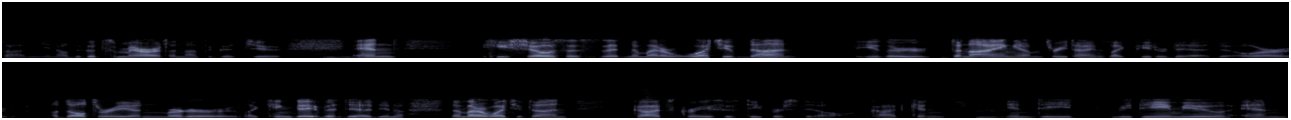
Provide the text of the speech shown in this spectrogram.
son, you know, the good Samaritan, not the good Jew. Mhm. And he shows us that no matter what you've done, either denying him three times like Peter did, or adultery and murder like King David did, you know, no matter what you've done, God's grace is deeper still. God can Mhm. indeed redeem you and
